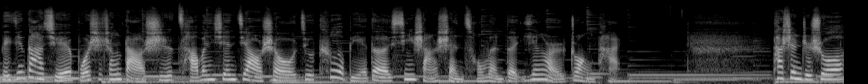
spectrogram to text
北京大学博士生导师曹文轩教授就特别的欣赏沈从文的婴儿状态。他甚至说，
